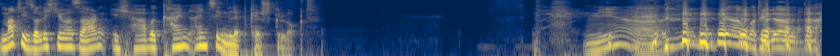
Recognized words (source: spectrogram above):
Matti, soll ich dir was sagen? Ich habe keinen einzigen Labcache gelockt. Ja, ja, Matti, da, da.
